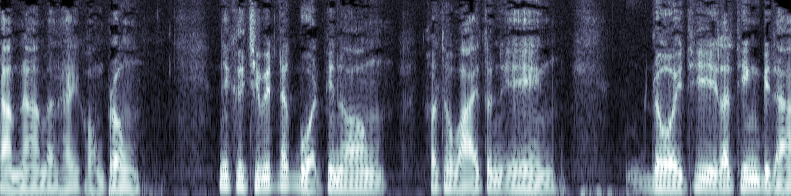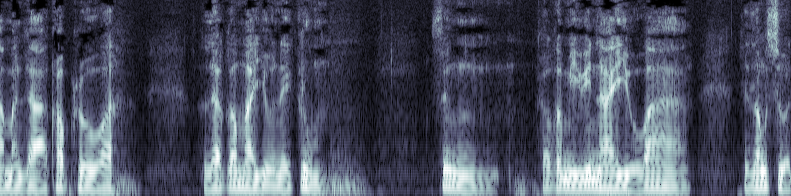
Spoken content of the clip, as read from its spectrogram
ตามน้ำพระทัยของพระองค์นี่คือชีวิตนักบวชพี่น้องเขาถวายตนเอง โดยที่ละทิ้งบิดามารดาครอบครัว แล้วก็มาอยู่ในกลุ่ม ซึ่งเขาก็มีวินัยอยู่ว่าจะต้องสวด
